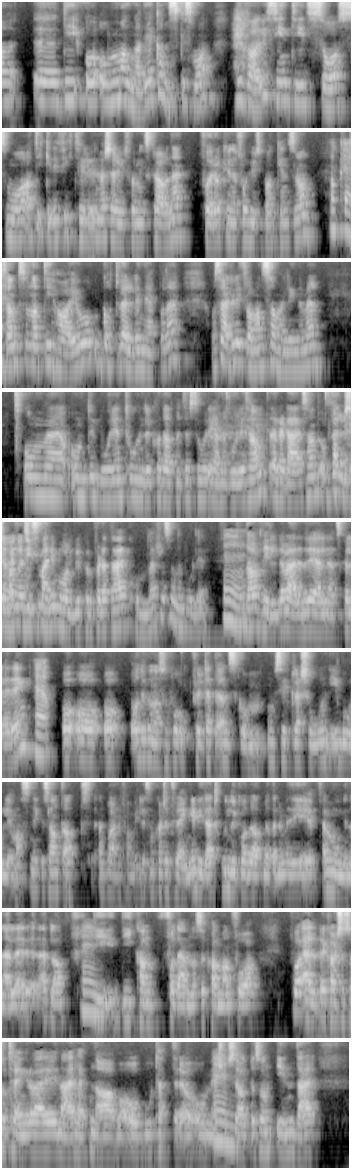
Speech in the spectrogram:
eh, de, og, og mange av de er ganske små. De var jo i sin tid så små at ikke de fikk til universelle utformingskravene for å kunne få Husbankens lån. Okay. Sånn at de har jo gått veldig ned på det. Og så er det litt hva man sammenligner med. Om, eh, om du bor i en 200 kvadratmeter stor enebolig, sant? eller der. Sant? Og veldig Absolutt. mange av de som er i målgruppen for dette her, kommer fra sånne boliger. Så Mm. da vil det være en reell nedskalering. Ja. Og, og, og, og du kan også få oppfylt dette ønsket om, om sirkulasjon i boligmassen. ikke sant? At en barnefamilie som kanskje trenger de der 200 kvm med de fem ungene, eller et eller annet, Mm. de, de kan få den, og så kan man få, få eldre kanskje som trenger å være i nærheten av og, bo tettere og, og mer Mm. sosialt og sånn, inn der.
